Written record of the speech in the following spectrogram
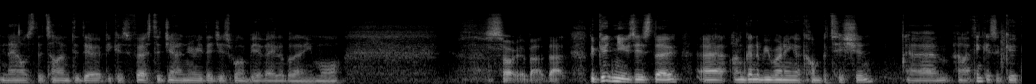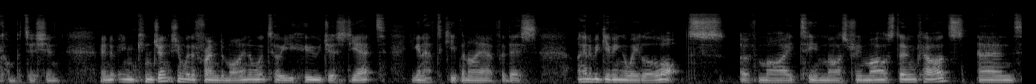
now's the time to do it because 1st of January they just won't be available anymore. Sorry about that. The good news is though, uh, I'm going to be running a competition um, and I think it's a good competition. And in conjunction with a friend of mine, I won't tell you who just yet, you're going to have to keep an eye out for this. I'm going to be giving away lots of my Team Mastery milestone cards, and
